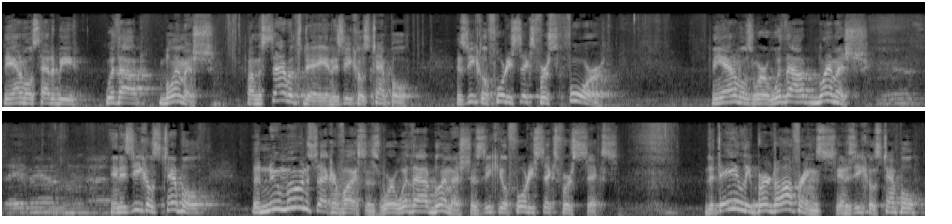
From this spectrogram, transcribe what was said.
the animals had to be without blemish. On the Sabbath day in Ezekiel's temple, Ezekiel 46, verse 4, the animals were without blemish. Yes. In Ezekiel's temple, the new moon sacrifices were without blemish. Ezekiel 46, verse 6. The daily burnt offerings in Ezekiel's temple,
